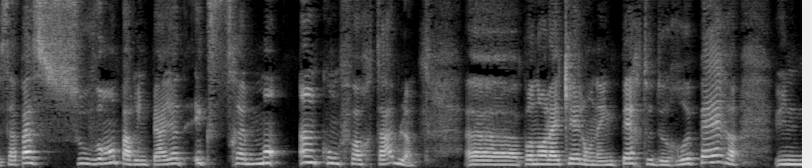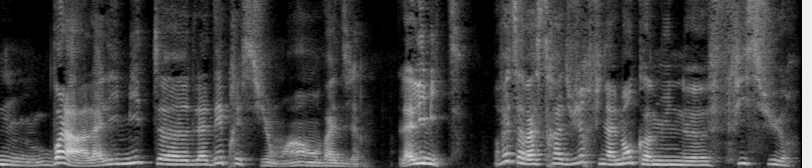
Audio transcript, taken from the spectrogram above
ça passe souvent par une période extrêmement inconfortable euh, pendant laquelle on a une perte de repère, une voilà la limite euh, de la dépression, hein, on va dire, la limite. En fait, ça va se traduire finalement comme une fissure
